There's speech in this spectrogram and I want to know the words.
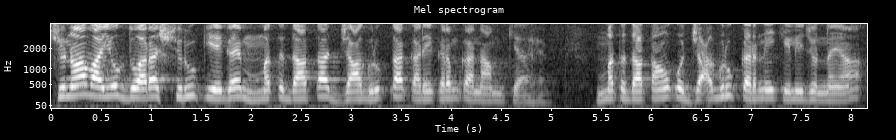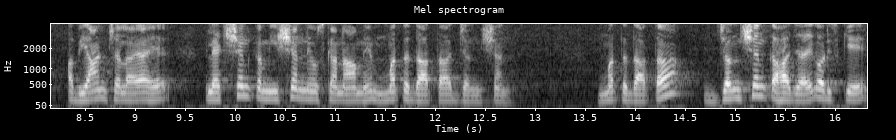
चुनाव आयोग द्वारा शुरू किए गए मतदाता जागरूकता कार्यक्रम का नाम क्या है? मतदाताओं को जागरूक करने के लिए जो नया अभियान चलाया है। इलेक्शन कमीशन ने उसका नाम है मतदाता जंक्शन। मतदाता जंक्शन कहा जाएगा और इसके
